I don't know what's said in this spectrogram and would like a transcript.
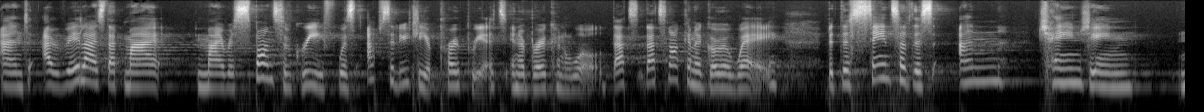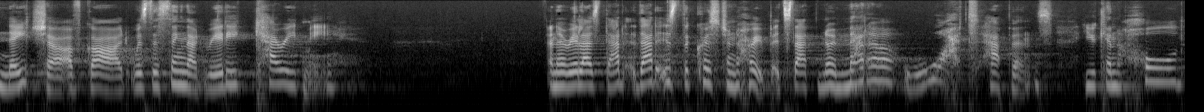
And I realized that my my response of grief was absolutely appropriate in a broken world. That's, that's not going to go away. But the sense of this unchanging nature of God was the thing that really carried me. And I realized that that is the Christian hope. It's that no matter what happens, you can hold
